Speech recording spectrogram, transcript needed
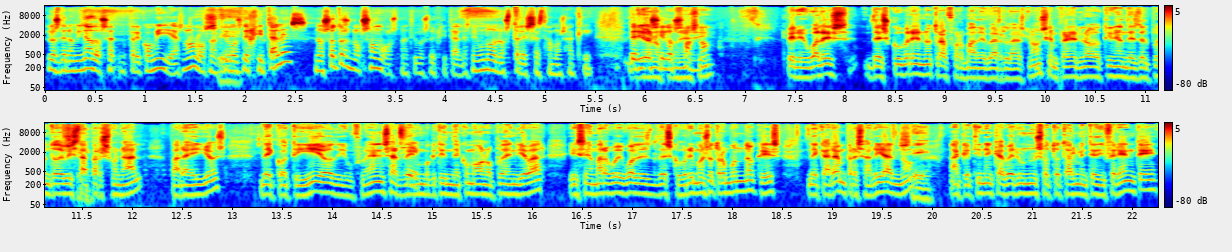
los denominados, entre comillas, ¿no? Los Sí. nativos digitales. Nosotros no somos nativos digitales, ninguno de los tres estamos aquí. Pero Yo ellos no sí lo son, ¿no? Pero igual es, descubren otra forma de verlas, ¿no? Siempre lo tienen desde el punto de vista personal para ellos, de cotilleo, de influencers, Sí. de un poquitín de cómo lo pueden llevar, y sin embargo igual les descubrimos otro mundo que es de cara empresarial, ¿no? Sí. A que tiene que haber un uso totalmente diferente,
